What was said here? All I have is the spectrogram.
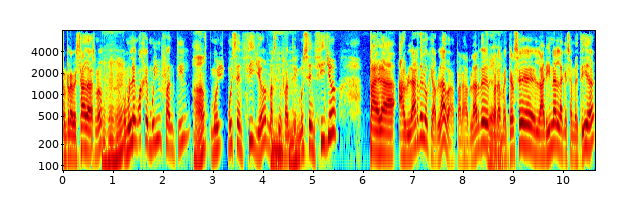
enrevesadas, ¿no? Ujú. Como un lenguaje muy infantil, Ah, muy, muy sencillo, más que infantil, muy sencillo para hablar de lo que hablaba, para hablar de, Claro. para meterse la harina en la que se metía.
